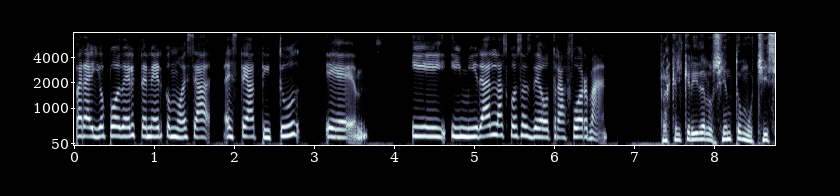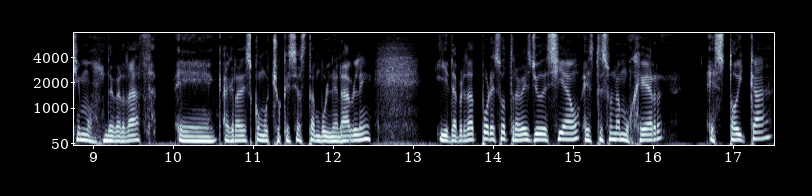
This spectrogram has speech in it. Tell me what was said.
para yo poder tener como esa esta actitud eh, y, y mirar las cosas de otra forma. Raquel querida, lo siento muchísimo, de verdad. Eh, agradezco mucho que seas tan vulnerable. Y de verdad por eso otra vez yo decía, esta es una mujer estoica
